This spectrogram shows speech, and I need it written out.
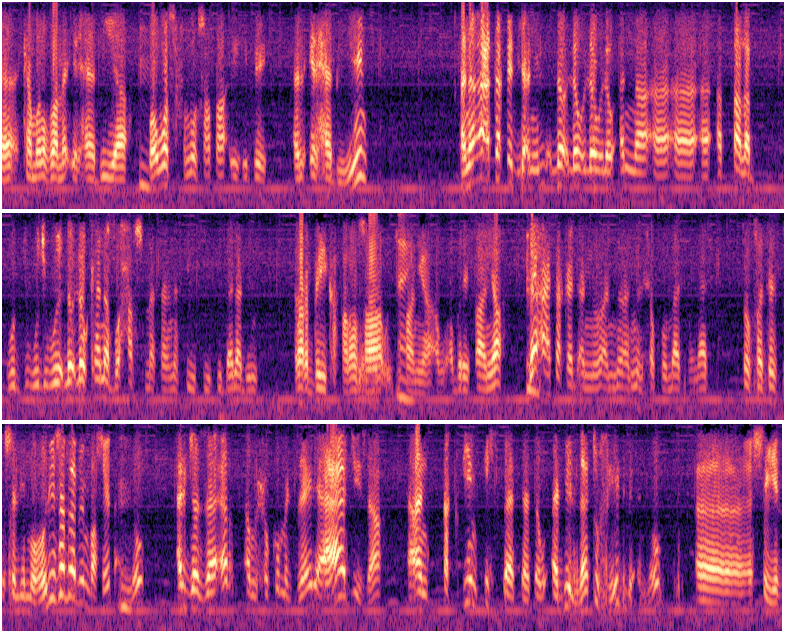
آه، كمنظمة إرهابية ووصف نشطائه بالإرهابيين. أنا أعتقد يعني لو لو لو, لو أن الطلب لو كان أبو حفص مثلا في في في بلد غربي كفرنسا أو اسبانيا أو بريطانيا لا أعتقد انه أن أن الحكومات هناك سوف تسلمه. لسبب بسيط أنه الجزائر أو الحكومة الجزائريه عاجزة عن تقديم إثباتات أو أدلة تفيد بأنه آه السيد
